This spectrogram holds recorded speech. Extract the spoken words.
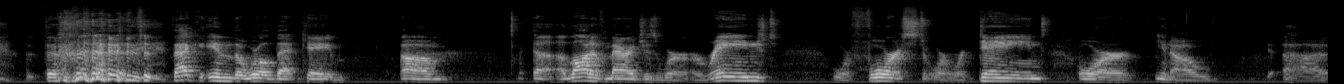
the back in the world that came. Um, a lot of marriages were arranged, or forced, or ordained, or you know, uh,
